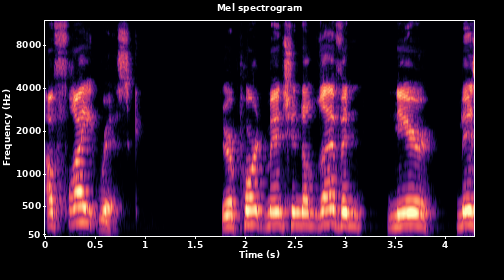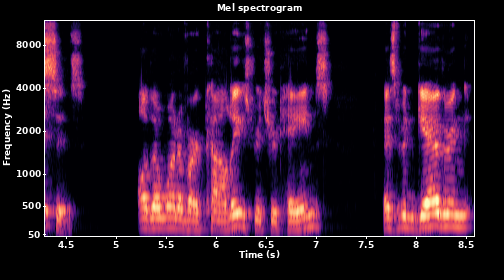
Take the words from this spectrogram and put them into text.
a flight risk. The report mentioned 11 near misses, although one of our colleagues, Richard Haines, has been gathering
